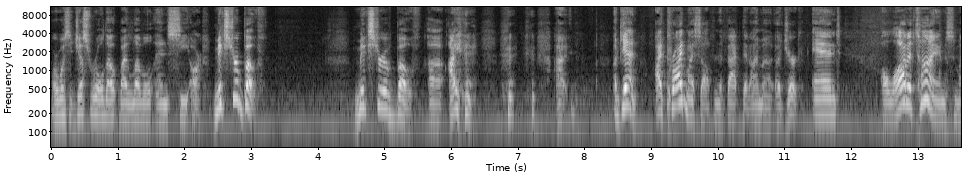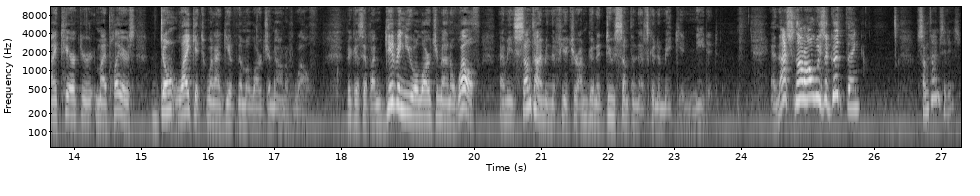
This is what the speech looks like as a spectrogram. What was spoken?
Or was it just rolled out by level and CR? Mixture of both. Mixture of both. Uh, I, I, again, I pride myself in the fact that I'm a, a jerk. And a lot of times my character my players don't like it when i give them a large amount of wealth. Because if i'm giving you a large amount of wealth that means sometime in the future i'm going to do something that's going to make you need it and that's not always a good thing. Sometimes it is.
